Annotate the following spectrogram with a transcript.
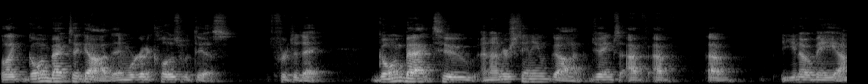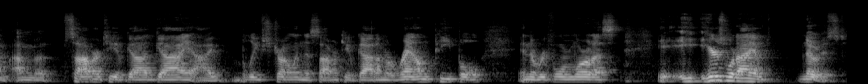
like going back to God, and we're going to close with this for today. Going back to an understanding of God, James, I've, I've, I've you know me, I'm, I'm a sovereignty of God guy. I believe strongly in the sovereignty of God. I'm around people in the reform world. I here's what I have noticed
